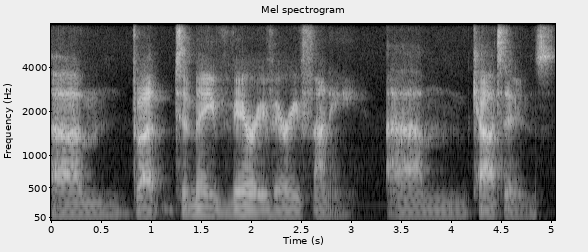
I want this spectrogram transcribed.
um, but to me very very funny um, cartoons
